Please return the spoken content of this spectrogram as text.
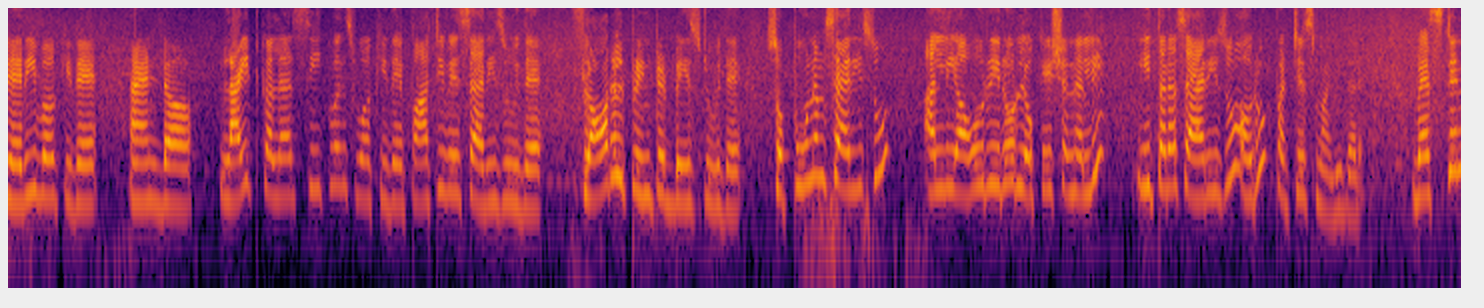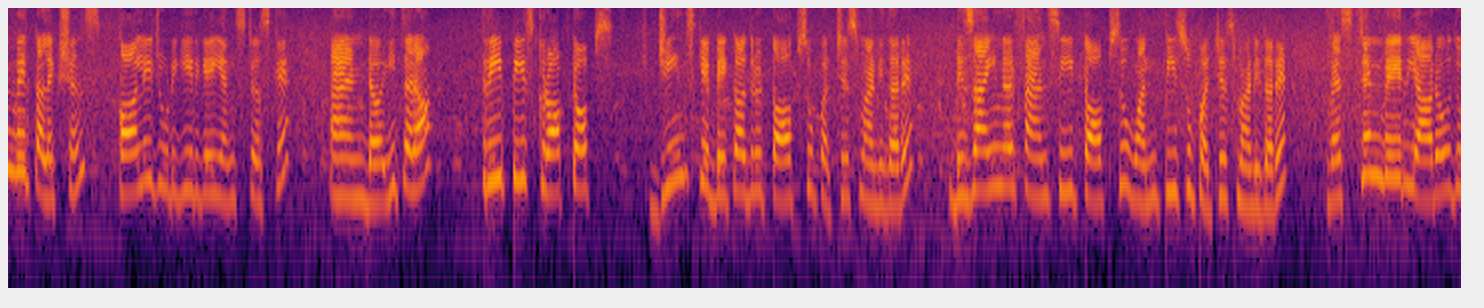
ಜೆರಿ ವರ್ಕ್ ಇದೆ and light colour sequence work ಇದೆ ಪಾರ್ಟಿ ವೇರ್ ಸ್ಯಾರೀಸು ಇದೆ ಫ್ಲಾರಲ್ ಪ್ರಿಂಟೆಡ್ ಬೇಸ್ಡು ಇದೆ. ಸೊ ಪೂನಮ್ ಸ್ಯಾರೀಸು ಅಲ್ಲಿ ಅವರಿರೋ ಲೊಕೇಶನಲ್ಲಿ ಈ ಥರ ಸ್ಯಾರೀಸು ಅವರು ಪರ್ಚೇಸ್ ಮಾಡಿದ್ದಾರೆ. ವೆಸ್ಟರ್ನ್ ವೇರ್ ಕಲೆಕ್ಷನ್ಸ್ ಕಾಲೇಜ್ ಹುಡುಗಿರಿಗೆ ಯಂಗ್ಸ್ಟರ್ಸ್ಗೆ ಆ್ಯಂಡ್ ಈ ಥರ ತ್ರೀ ಪೀಸ್ ಕ್ರಾಪ್ ಟಾಪ್ಸ್ ಜೀನ್ಸ್ಗೆ ಬೇಕಾದರೂ ಟಾಪ್ಸು ಪರ್ಚೇಸ್ ಮಾಡಿದ್ದಾರೆ. Designer fancy tops one piece purchase ಮಾಡಿದ್ದಾರೆ. ವೆಸ್ಟರ್ನ್ ವೇರ್ ಯಾರಾವುದು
